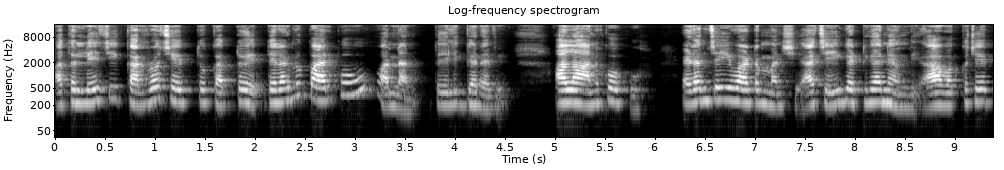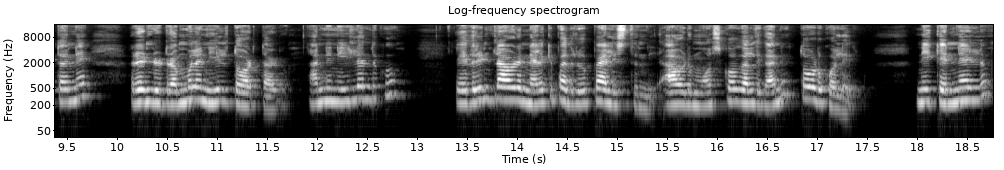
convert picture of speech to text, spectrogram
అతను లేచి కర్రో చేత్తో కత్తో ఎత్తేలాగా నువ్వు పారిపోవు అన్నాను. తేలిగ్గా నవ్వి. అలా అనుకోకు. ఎడం చెయ్యి వాటం మనిషి. ఆ చెయ్యి గట్టిగానే ఉంది. ఆ ఒక్క చేత్తోనే రెండు డ్రమ్ముల నీళ్ళు తోడతాడు. అన్ని నీళ్ళెందుకు ఎదురింట్లో ఆవిడ నెలకి పది రూపాయలు ఇస్తుంది. ఆవిడ మోసుకోగలదు కానీ తోడుకోలేదు. నీకెన్నేళ్ళు?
